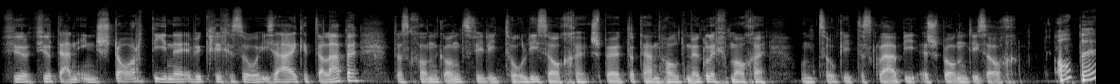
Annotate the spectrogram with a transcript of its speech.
für, für dann in den Start rein, wirklich so ins eigene Leben. Das kann ganz viele tolle Sachen später dann halt möglich machen und so gibt es, glaube ich, eine spannende Sache. Aber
